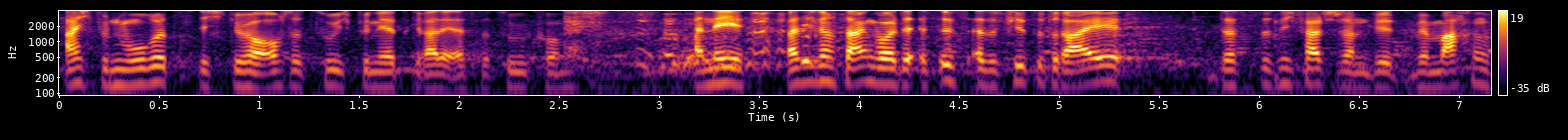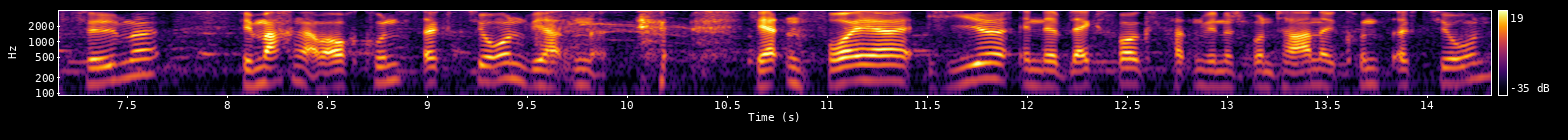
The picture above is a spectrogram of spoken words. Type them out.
Ah, ich bin Moritz, ich gehöre auch dazu, ich bin jetzt gerade erst dazugekommen. ah nee, was ich noch sagen wollte, es ist also 4 zu 3 dass das nicht falsch verstanden wird. Wir machen Filme, wir machen aber auch Kunstaktionen. Wir hatten, wir hatten vorher hier in der Blacksbox hatten wir eine spontane Kunstaktion,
